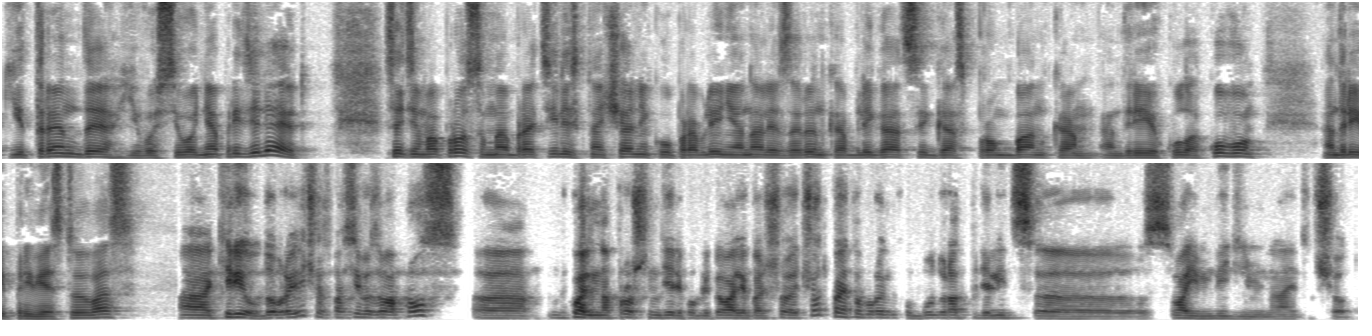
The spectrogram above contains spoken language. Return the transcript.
какие тренды его сегодня определяют? С этим вопросом мы обратились к начальнику управления анализа рынка облигаций «Газпромбанка» Андрею Кулакову. Андрей, приветствую вас. А, Кирилл, добрый вечер, спасибо за вопрос. А, буквально на прошлой неделе публиковали большой отчет по этому рынку. Буду рад поделиться своим видением на этот счет.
